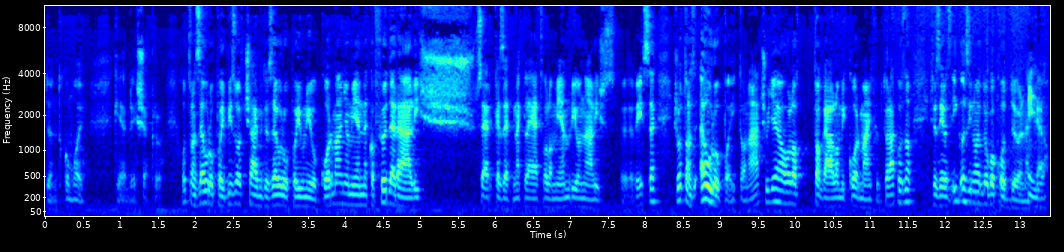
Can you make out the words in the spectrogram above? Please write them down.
dönt komoly kérdésekről. Ott van az Európai Bizottság, mint az Európai Unió kormány, ami ennek a föderális szerkezetnek lehet valami embrionális része, és ott van az Európai Tanács, ugye, ahol a tagállami kormányfők találkoznak, és ezért az igazi nagy dolgok ott dőlnek el.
